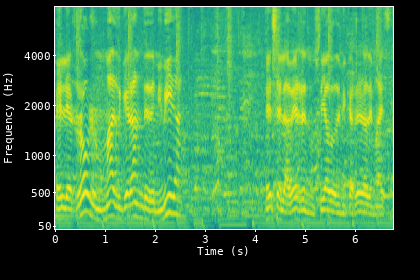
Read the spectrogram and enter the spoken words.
El error más grande de mi vida es el haber renunciado de mi carrera de maestro.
